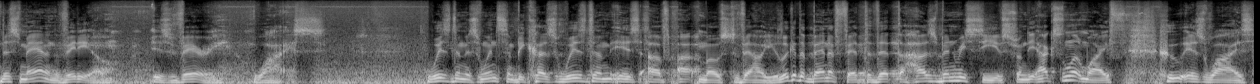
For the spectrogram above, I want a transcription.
this man in the video is very wise. Wisdom is winsome because wisdom is of utmost value. Look at the benefit that the husband receives from the excellent wife who is wise,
